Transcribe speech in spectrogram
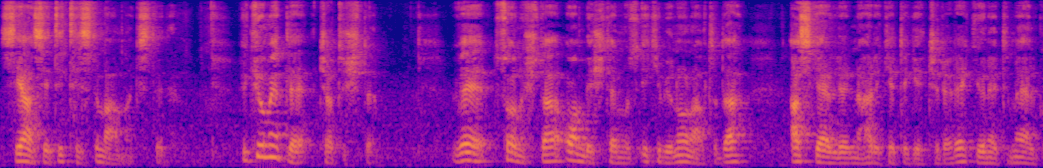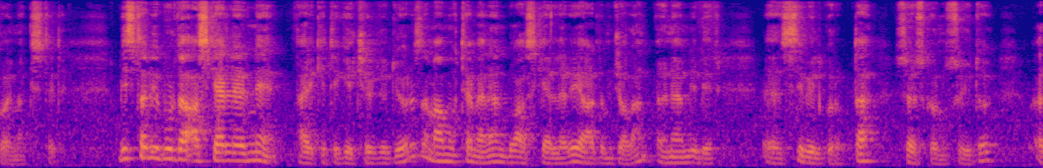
siyaseti teslim almak istedi. Hükümetle çatıştı ve sonuçta 15 Temmuz 2016'da askerlerini harekete geçirerek yönetime el koymak istedi. Biz tabii burada askerlerini harekete geçirdi diyoruz ama muhtemelen bu askerlere yardımcı olan önemli bir e, sivil grupta söz konusuydu. e,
